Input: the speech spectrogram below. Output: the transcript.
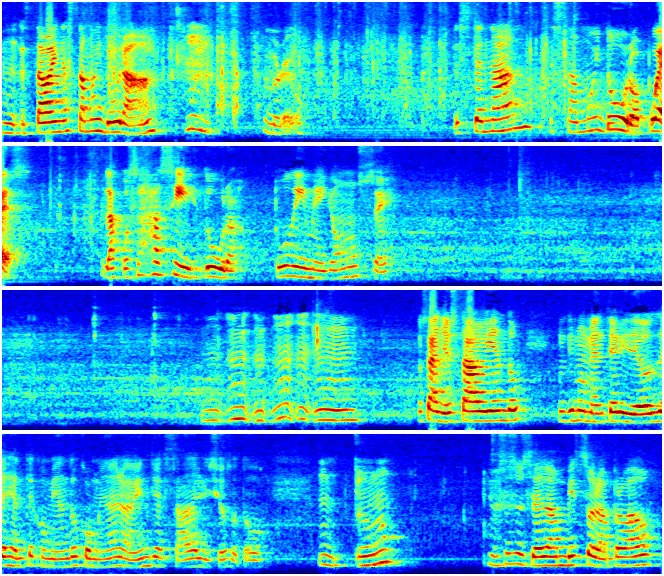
Esta vaina está muy dura. Se me regó. Este nan está muy duro, pues. La cosa es así, dura. Tú dime, yo no sé. Mm, mm, mm. O sea, yo estaba viendo últimamente videos de gente comiendo comida de la India. Está delicioso todo. No sé si ustedes lo han visto, lo han probado.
